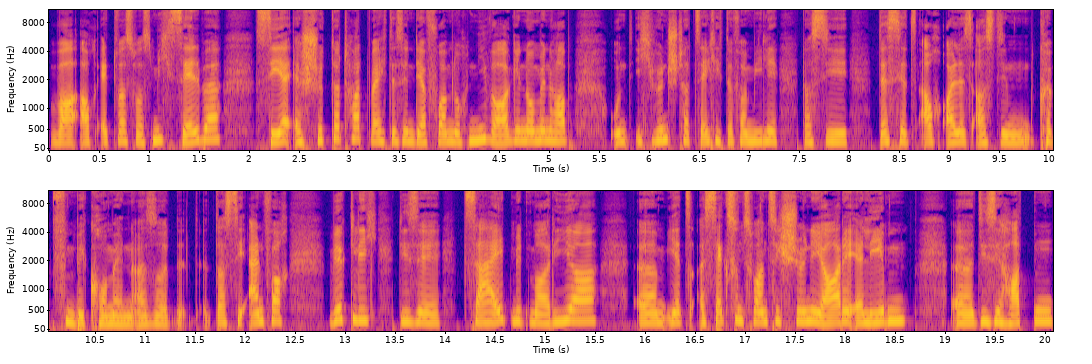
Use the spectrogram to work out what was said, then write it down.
war auch etwas, was mich selber sehr erschüttert hat, weil ich das in der Form noch nie wahrgenommen habe. Und ich wünsche tatsächlich der Familie, dass sie das jetzt auch alles aus den Köpfen bekommen. Also, dass sie einfach wirklich diese Zeit mit Maria ähm, jetzt als 26 schöne Jahre erleben, äh, die sie hatten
